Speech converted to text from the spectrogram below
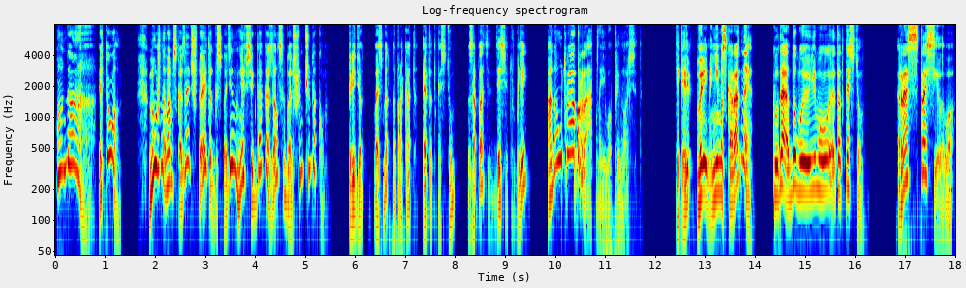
О, да, это он. Нужно вам сказать, что этот господин мне всегда казался большим чудаком. Придет, возьмет на прокат этот костюм, заплатит 10 рублей, а на утро обратно его приносит. Теперь время не маскарадное. Куда, думаю, ему этот костюм? Раз спросил его,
